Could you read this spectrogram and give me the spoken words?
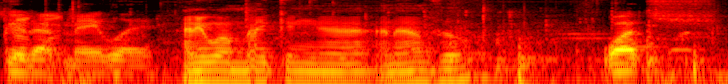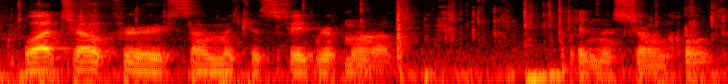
good at melee. Anyone making uh, an anvil? Watch watch out for Samika's favorite mob in the stronghold.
